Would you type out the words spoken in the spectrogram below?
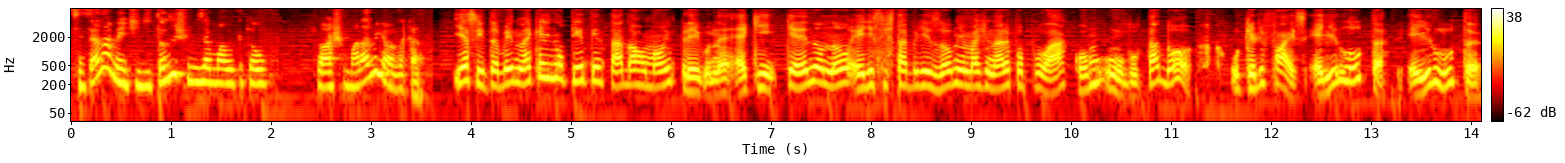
sinceramente, de todos os filmes é uma luta que eu, que eu acho maravilhosa, cara. E assim, também não é que ele não tenha tentado arrumar um emprego, né? É que, querendo ou não, ele se estabilizou no imaginário popular como um lutador. O que ele faz? Ele luta, ele luta.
